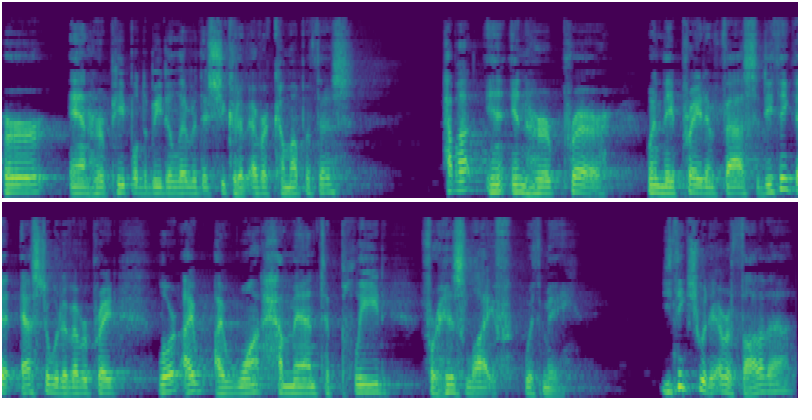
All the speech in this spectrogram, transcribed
her and her people to be delivered, that she could have ever come up with this? How about in, in her prayer when they prayed and fasted? Do you think that Esther would have ever prayed, Lord, I, I want Haman to plead for his life with me? You think she would have ever thought of that?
